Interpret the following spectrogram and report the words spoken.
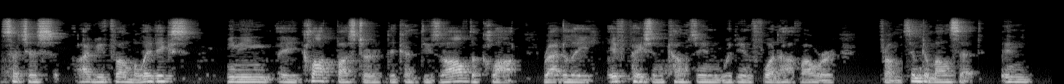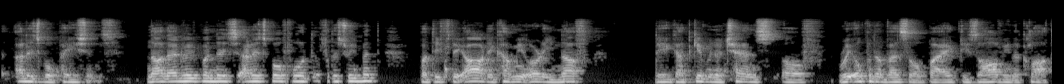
such as IV thrombolytics, meaning a clot buster, they can dissolve the clot readily if patient comes in within four and a half hour from symptom onset in eligible patients. Not everyone is eligible for the, for the treatment, but if they are, they come in early enough, they got given a chance of reopen the vessel by dissolving the clot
